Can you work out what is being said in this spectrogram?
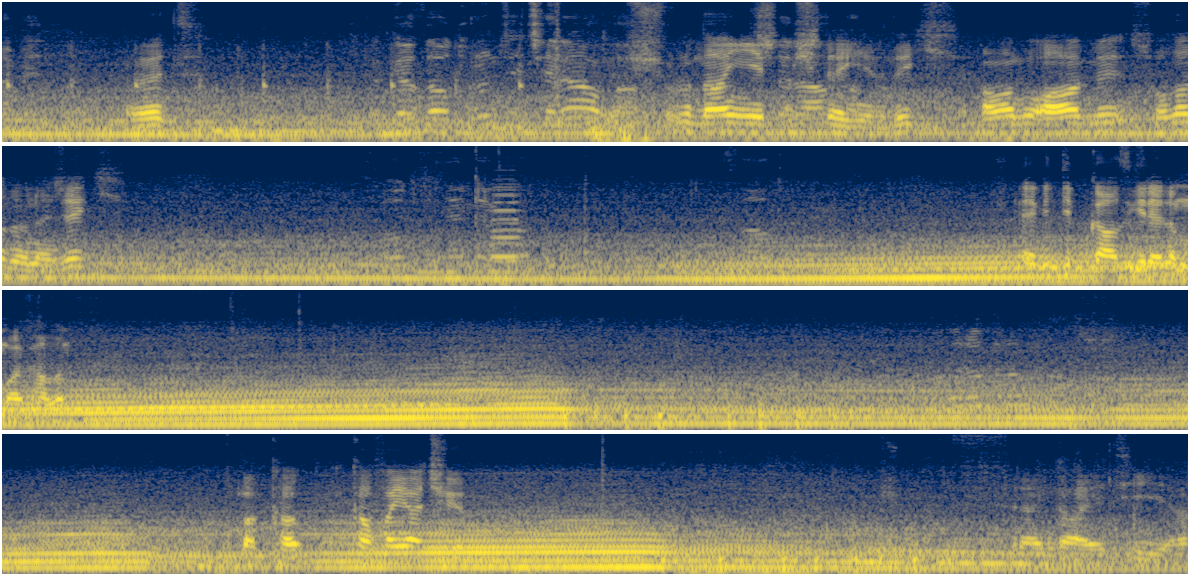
ya benim. Evet. Gaza oturunca içeri aldı. Şuradan İçeri 70'te almadı. girdik. Ama bu abi sola dönecek. Şuraya bir dip gaz girelim bakalım. Bak ka- kafayı açıyor. Fren gayet iyi ya.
